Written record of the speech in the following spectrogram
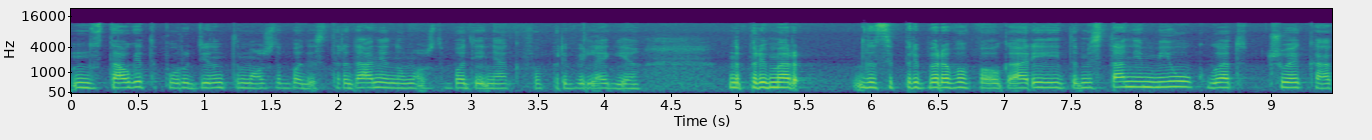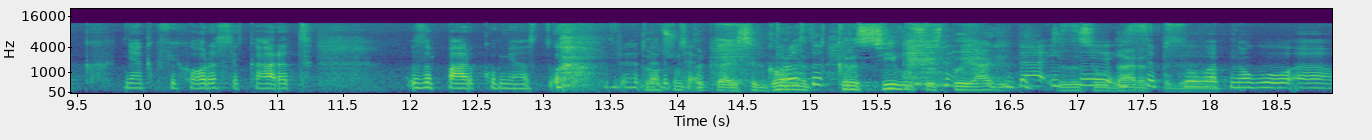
носталгията по родината може да бъде страдание, но може да бъде и някаква привилегия. Например, да се прибера в България и да ми стане мило, когато чуя как някакви хора се карат за парко място. да, да Точно речем. така. И се гонят Просто- красиво с тояги, Да, и за да се, се и ударят се по главата. псуват много а,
